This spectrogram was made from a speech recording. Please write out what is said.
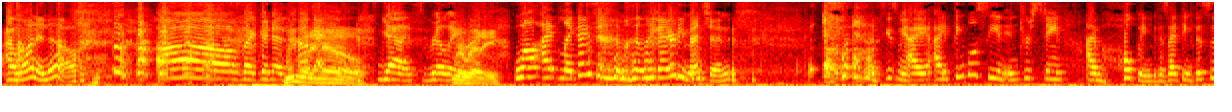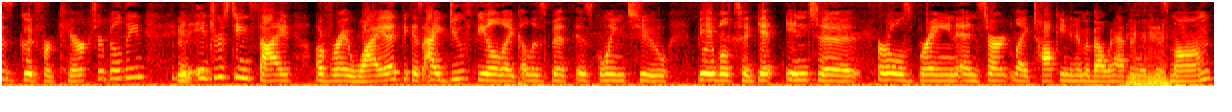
I want to know. Oh my goodness. We want to Okay. know. Yes, really. We're ready. Well, I, like I said, like I already mentioned. excuse me. I, I think we'll see an interesting. I'm hoping because I think this is good for character building. An hmm. interesting side of Ray Wyatt because I do feel like Elizabeth is going to be able to get into Earl's brain and start like talking to him about what happened with his mm-hmm. mom,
